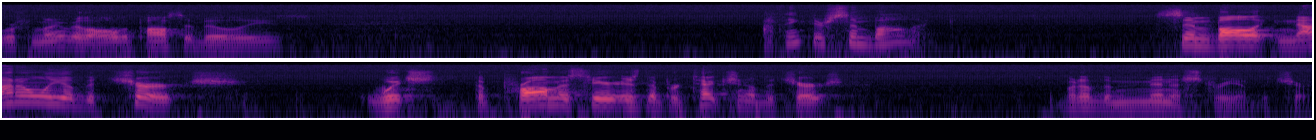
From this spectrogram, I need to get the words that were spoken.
are familiar with all the possibilities, I think they're symbolic. Symbolic not only of the church, which the promise here is the protection of the church, but of the ministry of the church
